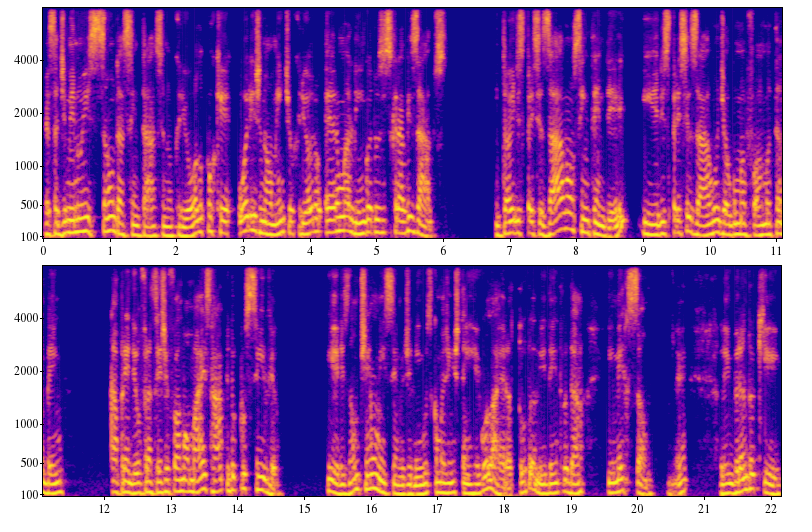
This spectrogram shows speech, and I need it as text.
essa diminuição da sintaxe no crioulo, porque originalmente o crioulo era uma língua dos escravizados. Então eles precisavam se entender e eles precisavam de alguma forma também aprender o francês de forma o mais rápido possível. E eles não tinham um ensino de línguas como a gente tem regular, era tudo ali dentro da imersão, né? Lembrando que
